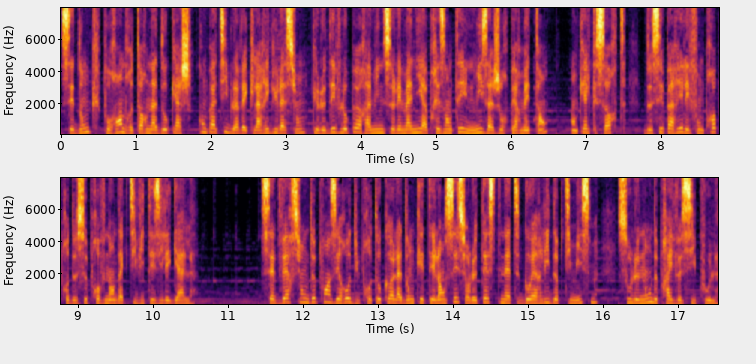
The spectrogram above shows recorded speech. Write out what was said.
C'est donc pour rendre Tornado Cash compatible avec la régulation que le développeur Amin Soleimani a présenté une mise à jour permettant, en quelque sorte, de séparer les fonds propres de ceux provenant d'activités illégales. Cette version 2.0 du protocole a donc été lancée sur le testnet Goerli d'Optimism, sous le nom de Privacy Pool.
